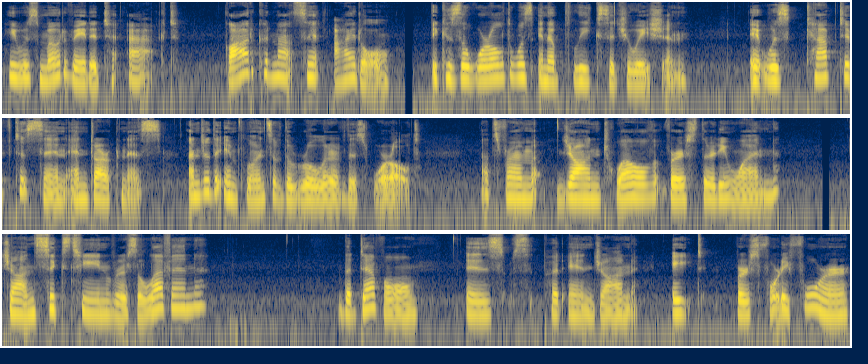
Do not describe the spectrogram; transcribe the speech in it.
He was motivated to act God could not sit idle because the world was in a bleak situation. It was captive to sin and darkness under the influence of the ruler of this world. That's from John 12, verse 31. John 16, verse 11. The devil is put in John 8, verse 44.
